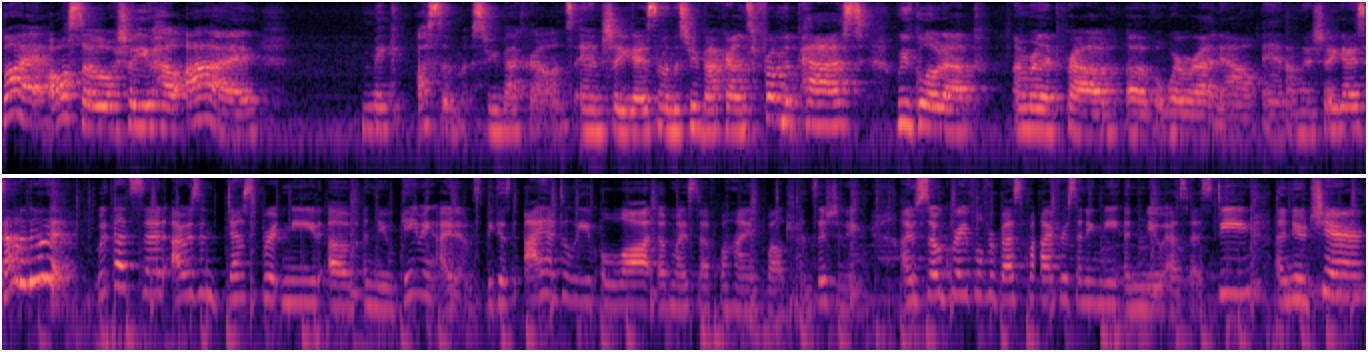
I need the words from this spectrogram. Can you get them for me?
but also show you how I make awesome stream backgrounds and show you guys some of the stream backgrounds from the past. We've glowed up. I'm really proud of where we're at now, and I'm gonna show you guys how to do it. With that said, I was in desperate need of a new gaming items because I had to leave a lot of my stuff behind while transitioning. I'm so grateful for Best Buy for sending me a new SSD, a new chair,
